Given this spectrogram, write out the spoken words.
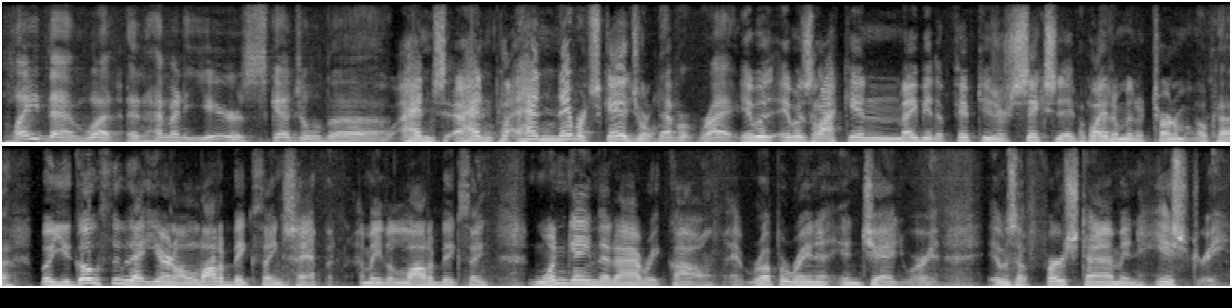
played them what and how many years scheduled? Uh, I hadn't, I hadn't, pla hadn't never scheduled. never right. It was, it was like in maybe the 50s or 60s they played them in a tournament. Okay. But you go through that year and a lot of big things happen. I mean, a lot of big things. One game that I recall at Rupp Arena in January, it was the first time in history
